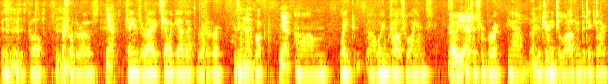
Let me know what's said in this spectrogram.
is, Mhm. is it called Mhm. or For the Rose? Yeah. James Wright, Shall We Gather at the River is Mhm. another book. Yeah. Um, late uh, William Carlos Williams. Oh yeah. Pictures from Brueghel, yeah, uh, The Mm. Journey to Love in particular.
